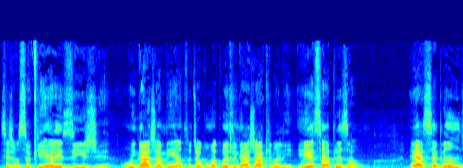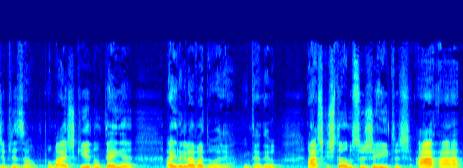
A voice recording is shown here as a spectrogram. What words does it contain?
seja não sei o que, ela exige um engajamento de alguma coisa engajar aquilo ali. Essa é a prisão. Essa é a grande prisão. Por mais que não tenha ainda gravadora, entendeu? Acho que estamos sujeitos a, a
